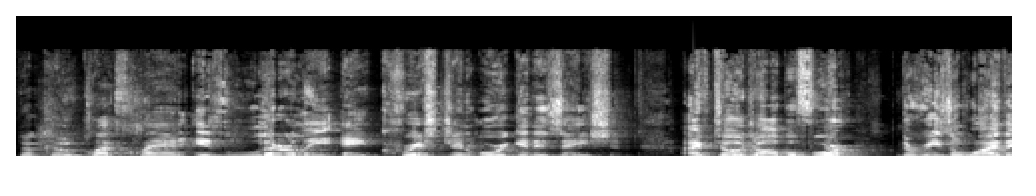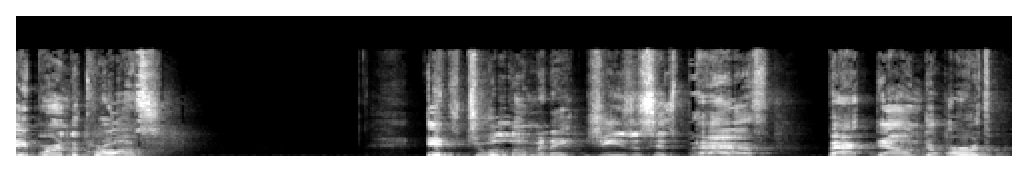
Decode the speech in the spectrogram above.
the Ku Klux Klan is literally a Christian organization. I've told y'all before, the reason why they burned the cross, it's to illuminate Jesus' path back down to earth.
